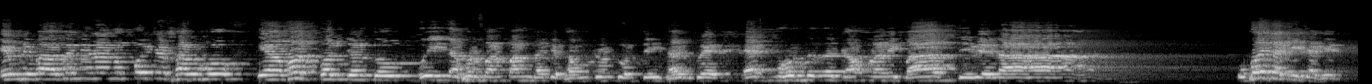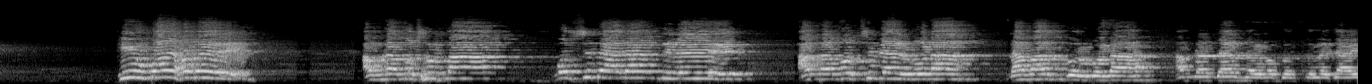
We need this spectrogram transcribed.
এমনি ভাবে নিরানব্বইটা সর্ব কেয়ামত পর্যন্ত ওই নাফরমান বান্দাকে ধ্বংসন করতেই থাকবে। এক মুহূর্তের কামরানি বাদ দিবে না। উপায়টা কি থাকে? কি উপায় হবে? আমরা মুসলমান, মসজিদে আদান দিলে আমরা মসজিদে আসব না, নামাজ পড়ব না, আমরা যার যার চলে যাই।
